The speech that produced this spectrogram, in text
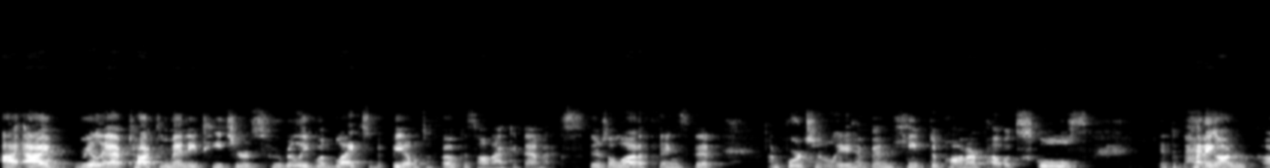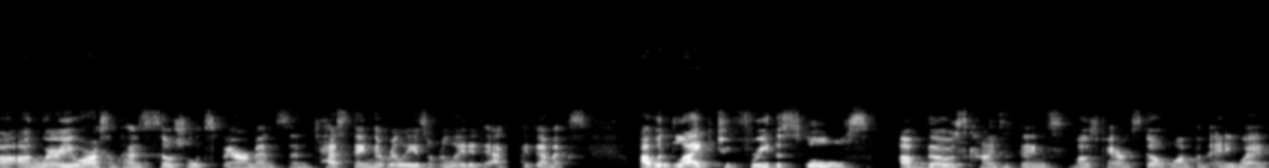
I, I, really, I've talked to many teachers who really would like to be able to focus on academics. There's a lot of things that unfortunately have been heaped upon our public schools. depending on uh, on where you are, sometimes social experiments and testing that really isn't related to academics. I would like to free the schools of those kinds of things. Most parents don't want them anyway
